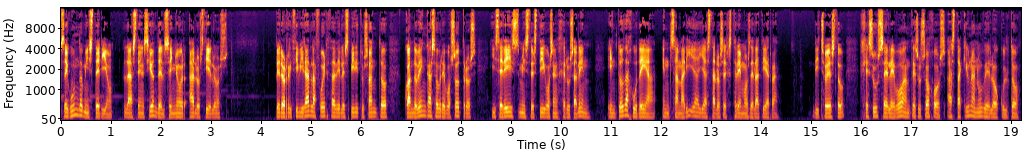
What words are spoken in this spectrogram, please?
Segundo misterio, la ascensión del Señor a los cielos. Pero recibirán la fuerza del Espíritu Santo cuando venga sobre vosotros, y seréis mis testigos en Jerusalén, en toda Judea, en Samaria y hasta los extremos de la tierra. Dicho esto, Jesús se elevó ante sus ojos hasta que una nube lo ocultó.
